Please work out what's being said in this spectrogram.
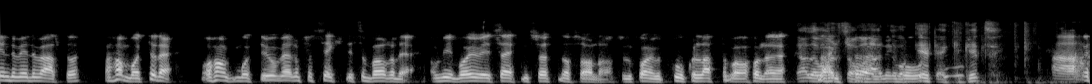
individuelt, da. Men han måtte det. Og han måtte jo være forsiktig som bare det. Og vi var jo i 16-17-årsalderen, så du kan jo tro hvor lett det var å holde ja, det var det. Det var ikke helt enkelt, gitt. Ah.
